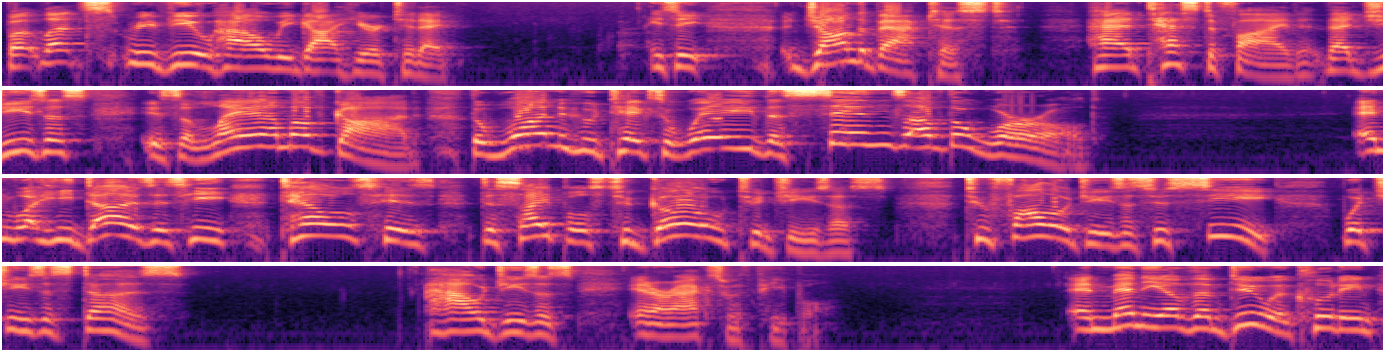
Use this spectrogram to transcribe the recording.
But let's review how we got here today. You see, John the Baptist had testified that Jesus is the Lamb of God, the one who takes away the sins of the world. And what he does is he tells his disciples to go to Jesus, to follow Jesus, to see what Jesus does, how Jesus interacts with people. And many of them do, including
